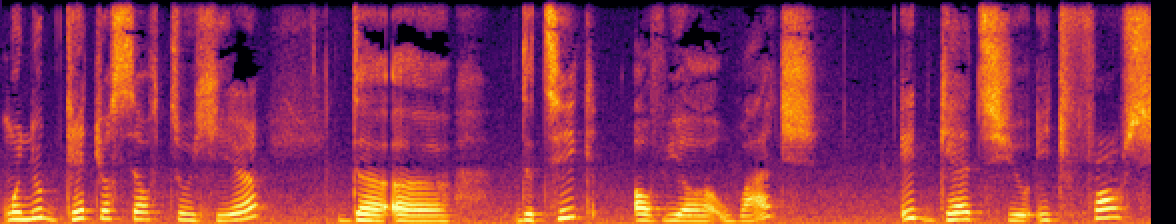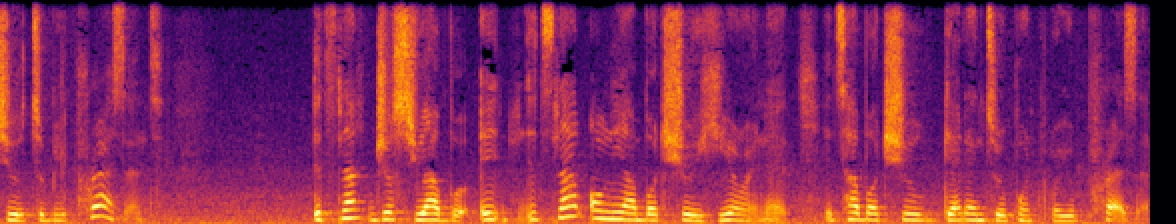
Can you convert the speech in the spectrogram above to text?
when you get yourself to hear the uh, the tick of your watch, it gets you, it forces you to be present it's not just you but it, it's not only about you hearing it it's about you getting to a point where you're present.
